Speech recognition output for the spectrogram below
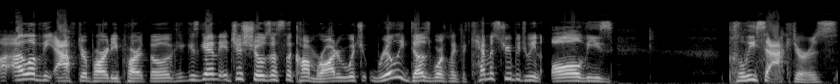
I love the after party part though, because again, it just shows us the camaraderie, which really does work. Like the chemistry between all these police actors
